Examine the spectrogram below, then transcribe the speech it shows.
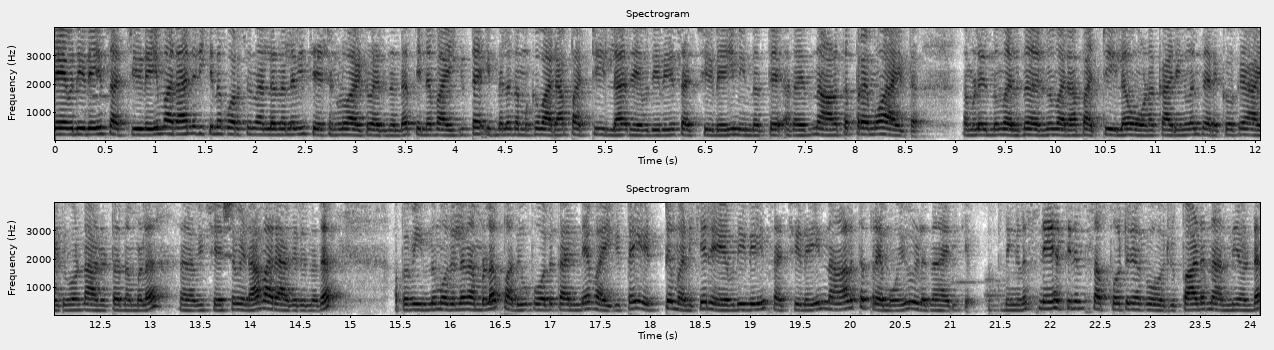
രേവതിയുടെയും സച്ചിയുടെയും വരാനിരിക്കുന്ന കുറച്ച് നല്ല നല്ല വിശേഷങ്ങളുമായിട്ട് വരുന്നുണ്ട്. പിന്നെ വൈകിട്ട് ഇന്നലെ നമുക്ക് വരാൻ പറ്റിയില്ല രേവതിയുടെയും സച്ചിയുടെയും ഇന്നത്തെ അതായത് നാളത്തെ പ്രമോ ആയിട്ട്. നമ്മൾ ഇന്നും വരുന്നതായിരുന്നു വരാൻ പറ്റിയില്ല. ഓണക്കാര്യങ്ങളും തിരക്കൊക്കെ ആയതുകൊണ്ടാണ് കേട്ടോ നമ്മൾ വിശേഷം ഇടാൻ വരാതിരുന്നത്. അപ്പം ഇന്ന് മുതൽ നമ്മൾ പതിവ് പോലെ തന്നെ വൈകിട്ട് എട്ട് മണിക്ക് രേവതിയുടെയും സച്ചിയുടെയും നാളത്തെ പ്രമോയും ഇടുന്നതായിരിക്കും. അപ്പം നിങ്ങളുടെ സ്നേഹത്തിനും സപ്പോർട്ടിനും ഒക്കെ ഒരുപാട് നന്ദിയുണ്ട്.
